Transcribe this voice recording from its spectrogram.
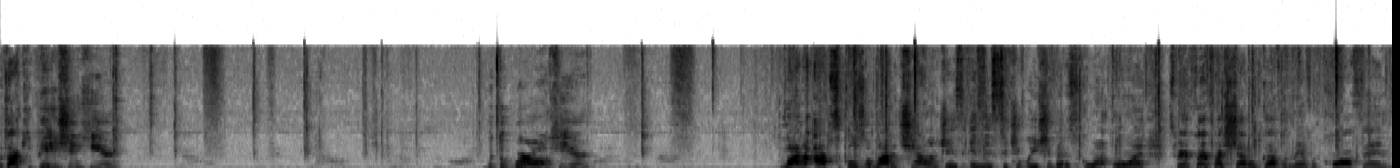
with occupation here, with the world here. A lot of obstacles, a lot of challenges in this situation that is going on. Spirit clarify shadow government with coffin,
